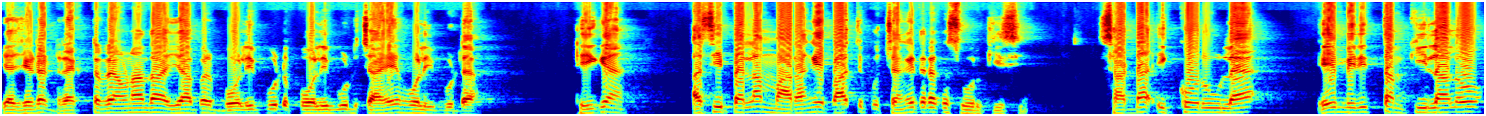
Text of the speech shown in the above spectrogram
ਜਾਂ ਜਿਹੜਾ ਡਾਇਰੈਕਟਰ ਹੈ ਉਹਨਾਂ ਦਾ ਜਾਂ ਫਿਰ ਬਾਲੀਵੁੱਡ ਪੋਲੀਵੁੱਡ ਚਾਹੇ ਹਾਲੀਵੁੱਡ ਆ ਠੀਕ ਹੈ? ਅਸੀਂ ਪਹਿਲਾਂ ਮਾਰਾਂਗੇ, ਬਾਅਦ ਚ ਪੁੱਛਾਂਗੇ ਤੇਰਾ ਕਸੂਰ ਕੀ ਸੀ। ਸਾਡਾ ਇੱਕੋ ਰੂਲ ਹੈ, ਇਹ ਮੇਰੀ ਧਮਕੀ ਲਾ ਲਓ,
